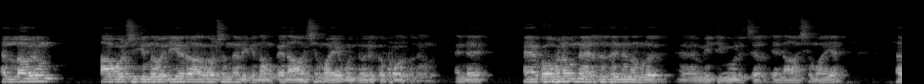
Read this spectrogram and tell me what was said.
എല്ലാവരും ആഘോഷിക്കുന്ന വലിയൊരു ആഘോഷം നൽകി നമുക്ക് അതിന് ആവശ്യമായ മുന്നൊരുക്ക പ്രവർത്തനങ്ങൾ. അതിന്റെ ഏകോപനം നേരത്തെ തന്നെ നമ്മൾ മീറ്റിംഗ് വിളിച്ചു ചേർത്ത് ആവശ്യമായ ആ,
